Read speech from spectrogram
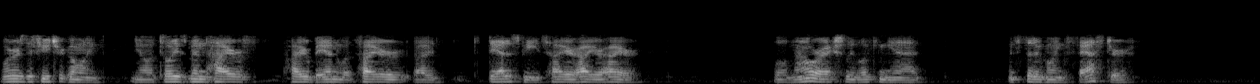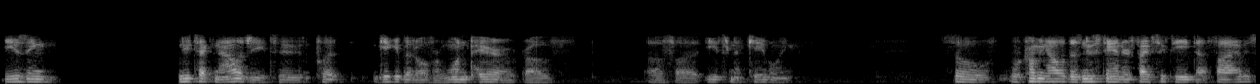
where is the future going? You know, it's always been higher, higher bandwidth, higher uh, data speeds, higher, higher, higher. Well, now we're actually looking at, instead of going faster, using new technology to put gigabit over one pair of, of uh, Ethernet cabling. So we're coming out with this new standard 568.5. It's,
